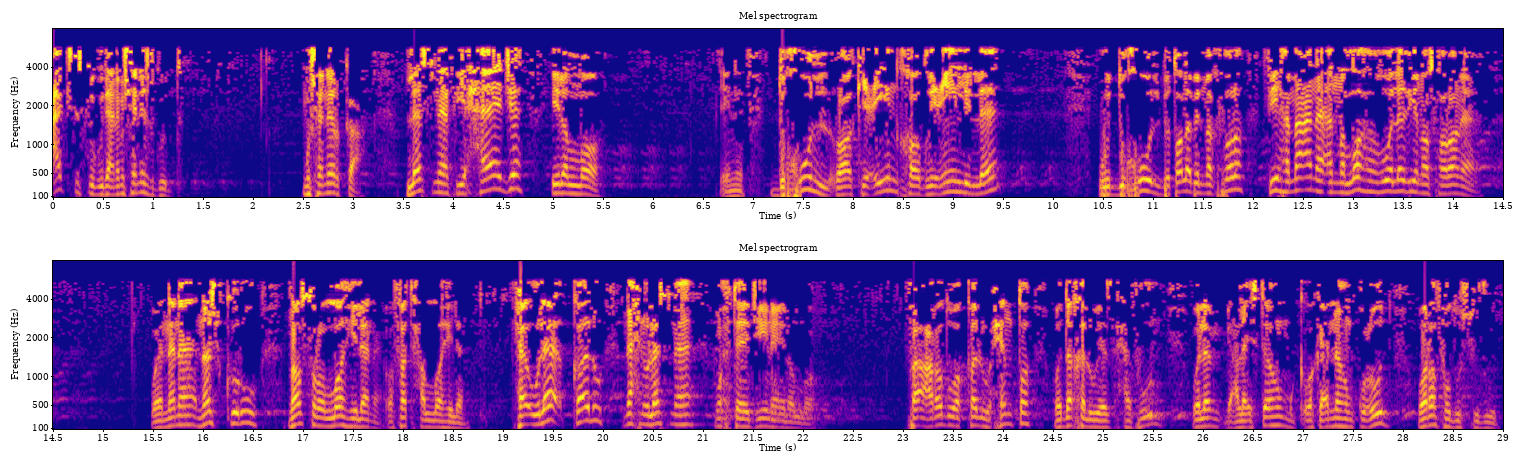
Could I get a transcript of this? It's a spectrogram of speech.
عكس السجود يعني مش هنسجد. مش هنركع. لسنا في حاجة إلى الله. يعني دخول راكعين خاضعين لله والدخول بطلب المغفرة فيها معنى أن الله هو الذي نصرنا. وأننا نشكر نصر الله لنا وفتح الله لنا. هؤلاء قالوا نحن لسنا محتاجين إلى الله. فأعرضوا وقالوا حنطة ودخلوا يزحفون ولم على استاهم وكأنهم قعود ورفضوا السجود.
